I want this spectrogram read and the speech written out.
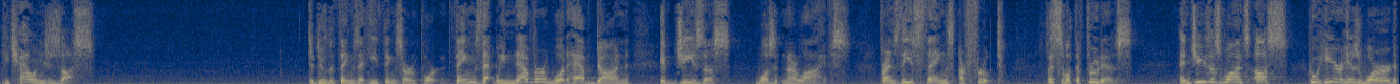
He challenges us to do the things that he thinks are important. Things that we never would have done if Jesus wasn't in our lives. Friends, these things are fruit. This is what the fruit is. And Jesus wants us who hear his word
